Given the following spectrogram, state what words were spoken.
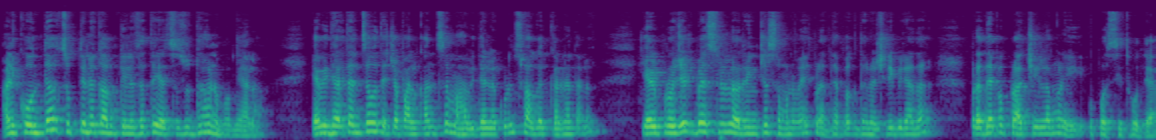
आणि कोणत्या अचूकतेनं काम केलं जातं याचा सुद्धा अनुभव मिळाला. या विद्यार्थ्यांचं व त्याच्या पालकांचं महाविद्यालयाकडून स्वागत करण्यात आलं. यावेळी प्रोजेक्ट बेस्ड लर्निंगच्या समन्वयक प्राध्यापक धनश्री बिरादार प्राध्यापक प्राची लंगडे उपस्थित होत्या.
